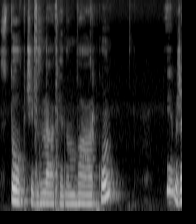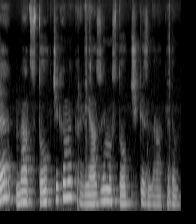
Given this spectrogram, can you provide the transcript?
стовпчик з накидом в арку, і вже над стовпчиками пров'язуємо стовпчики з накидом.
